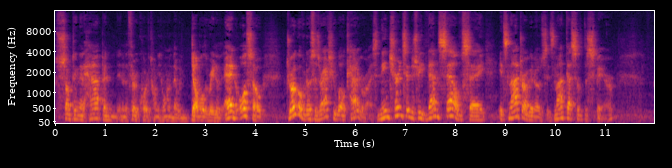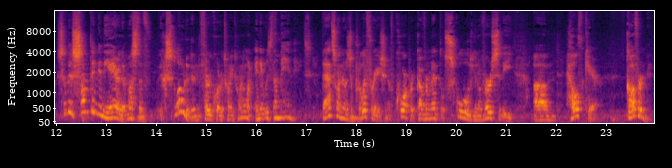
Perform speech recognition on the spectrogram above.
something that happened in the third quarter of 2021 that would double the rate of, and also, drug overdoses are actually well categorized. And the insurance industry themselves say it's not drug overdose, it's not deaths of despair. So there's something in the air that must have exploded in the third quarter of 2021, and it was the mandates. That's when there was a proliferation of corporate, governmental, school, university, um, healthcare, government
